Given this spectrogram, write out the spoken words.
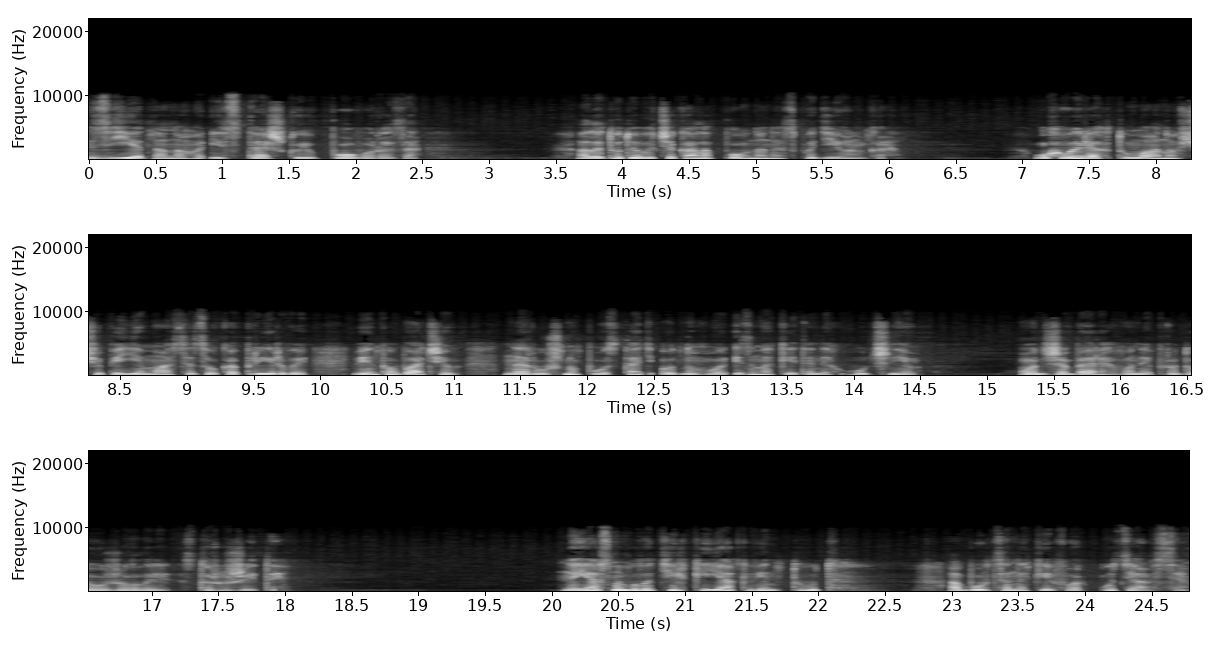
з'єднаного із стежкою повороза. Але тут його чекала повна несподіванка. У хвилях туману, що підіймався з ока прірви, він побачив нерушну постать одного із Микитиних учнів. Отже, берег вони продовжували сторожити. Неясно було тільки, як він тут, а був це Никифор, узявся.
